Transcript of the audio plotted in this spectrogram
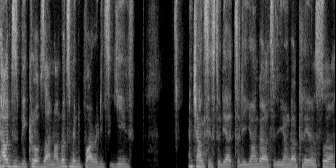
how these big clubs are now. Not too many people are ready to give chances to the to the younger to the younger players. So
